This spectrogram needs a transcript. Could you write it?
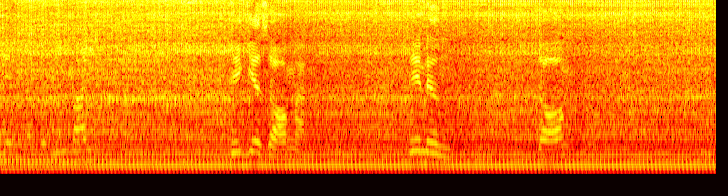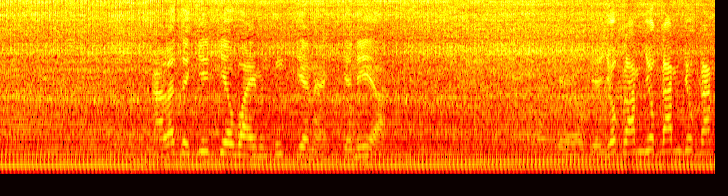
นี่มันจะมีใบ นี่เกียร์สองอะ นี่หนึ่งสองอะแล้วจะกี้เกียร์ไวมันคือเกียร์ไหนเกียร์นี้อะโอเคโอเคยกลำยกลำยกลำ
